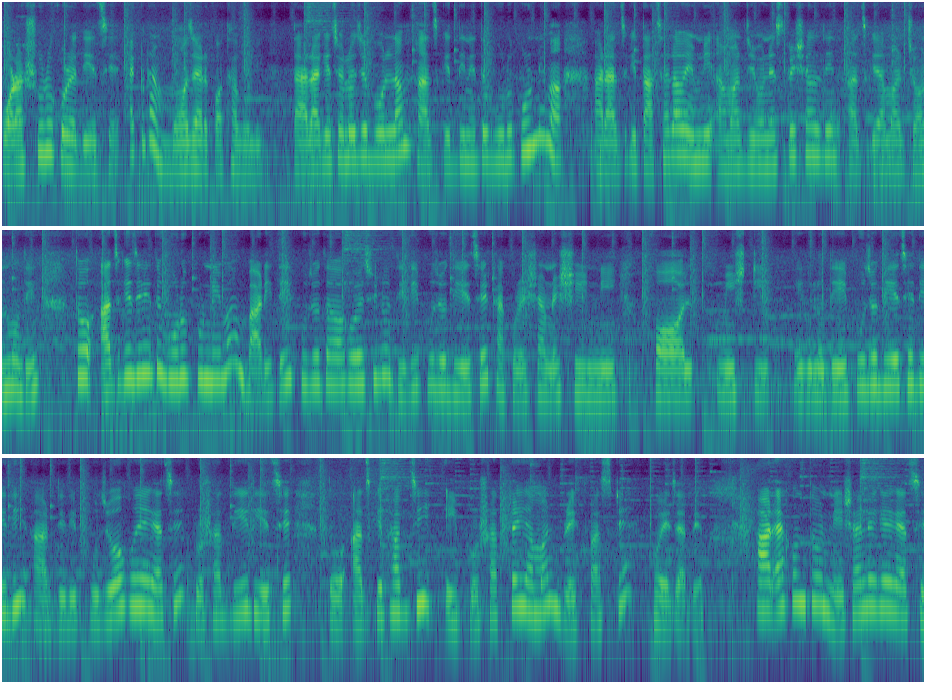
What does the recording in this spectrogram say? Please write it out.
পড়া শুরু করে দিয়েছে। একটা মজার কথা বলি। তার আগে চলো যে বললাম, আজকের দিনে তো গুরু পূর্ণিমা, আর আজকে তাছাড়াও এমনি আমার জীবনের স্পেশাল দিন, আজকে আমার জন্মদিন। তো আজকে যেহেতু গুরু পূর্ণিমা, বাড়িতেই পুজো দেওয়া হয়েছিল, দিদি পুজো দিয়েছে, ঠাকুরের সামনে শিরনি ফল, মিষ্টি, এগুলো দিয়েই পুজো দিয়েছে দিদি, আর দিদির পুজোও হয়ে গেছে, প্রসাদ দিয়ে দিয়েছে। তো আজকে ভাবছি এই প্রসাদটাই আমার ব্রেকফাস্টে হয়ে যাবে। আর এখন তো নেশা লেগে গেছে,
